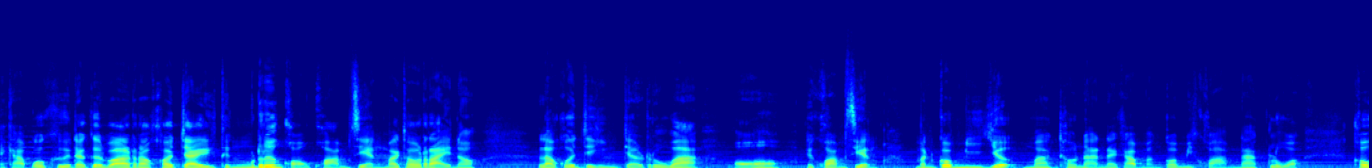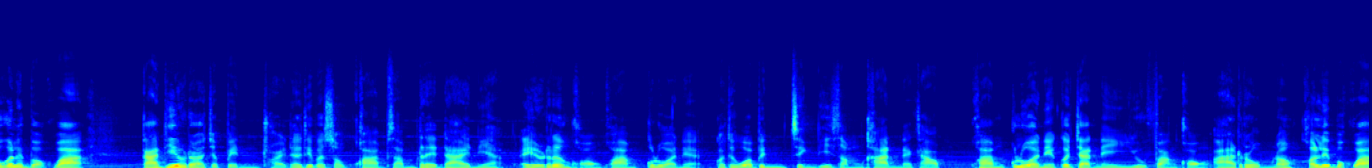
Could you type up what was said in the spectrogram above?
นะครับก็คือถ้าเกิดว่าเราเข้าใจถึงเรื่องของความเสี่ยงมากเท่าไหร่เนาะเราก็จะยิ่งจะรู้ว่าอ๋อไอความเสี่ยงมันก็มีเยอะมากเท่านั้นนะครับมันก็มีความน่ากลัวเขาก็เลยบอกว่าการที่เราจะเป็นเทรดเดอร์ที่ประสบความสำเร็จได้เนี่ยไอเรื่องของความกลัวเนี่ยก็ถือว่าเป็นสิ่งที่สำคัญนะครับ ความกลัวเนี่ยก็จัดในอยู่ฝั่งของอารมณ์เนาะเขาเลยบอกว่า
